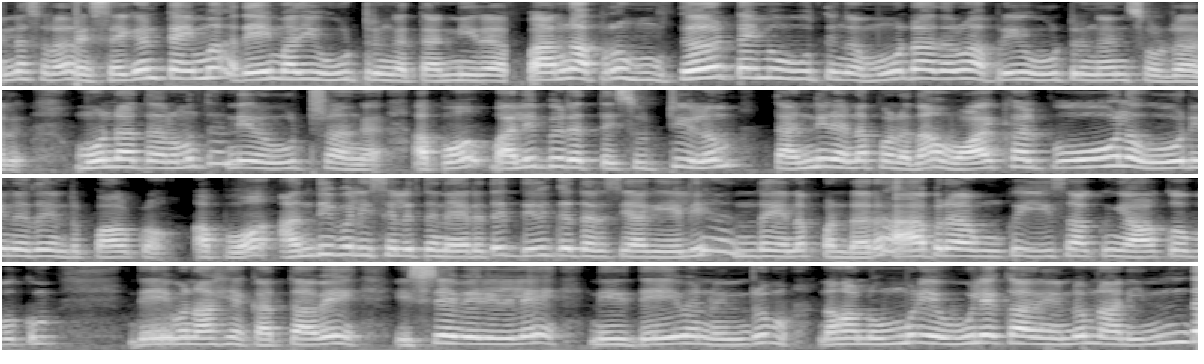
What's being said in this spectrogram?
என்ன சொல்கிறார் செகண்ட் டைமு அதே மாதிரி ஊற்றுங்க தண்ணீரை. பாருங்க அப்புறம் தேர்ட் டைமு ஊற்றுங்க மூன்றாவது தடவை அப்படியே ஊற்றுங்கன்னு சொல்கிறாரு மூன்றாவது தரமும் தண்ணீரை ஊற்றுறாங்க. அப்போ பலிபீடத்தை சுற்றிலும் தண்ணீர் என்ன பண்ணுதான் வாய்க்கால் போல ஓடினது என்று பார்க்கிறோம். அப்போது அந்தி பலி செலுத்த நேரத்தை தீர்க்கதரிசியாக எலி அந்த என்ன பண்ணுறாரு ஆபிரகாமுக்கும் ஈசாக்கும் யாக்கோபுக்கும் தேவனாகிய கத்தாவே இஸ்ரவேலிலே நீ தேவன் என்றும் நான் உம்முடைய ஊழியக்காரன் என்றும் நான் இந்த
